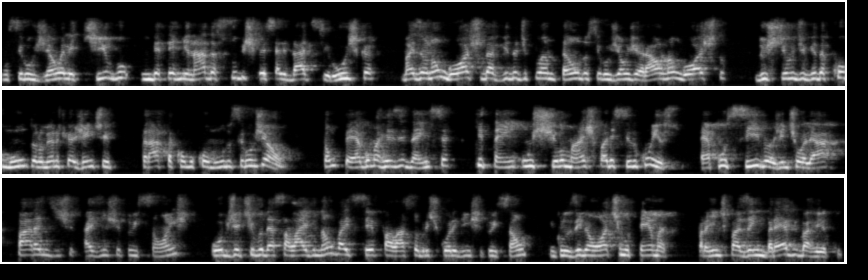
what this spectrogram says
um cirurgião eletivo em determinada subespecialidade cirúrgica, mas eu não gosto da vida de plantão do cirurgião geral, não gosto do estilo de vida comum, pelo menos que a gente trata como comum do cirurgião. Então pega uma residência que tem um estilo mais parecido com isso. É possível a gente olhar para as instituições. O objetivo dessa live não vai ser falar sobre escolha de instituição, inclusive é um ótimo tema para a gente fazer em breve, Barreto.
